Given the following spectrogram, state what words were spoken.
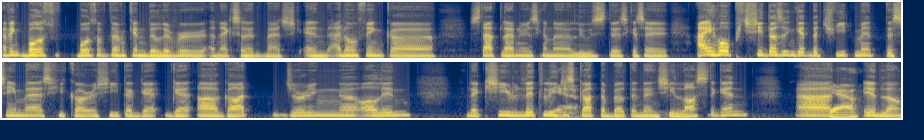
I think both both of them can deliver an excellent match, and I don't think uh, Statlander is gonna lose this because I I hope she doesn't get the treatment the same as Hikaru Shida get, get uh, got during uh, All In. Like she literally just got the belt and then she lost again. Uh, Yeah. Yun lang.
